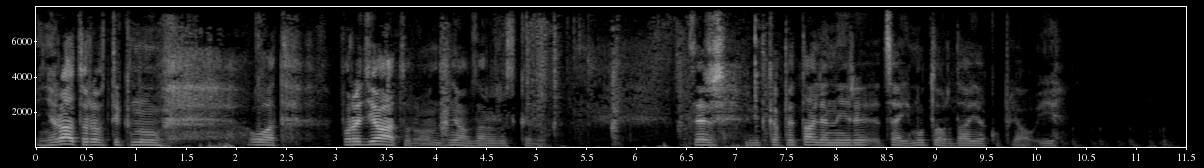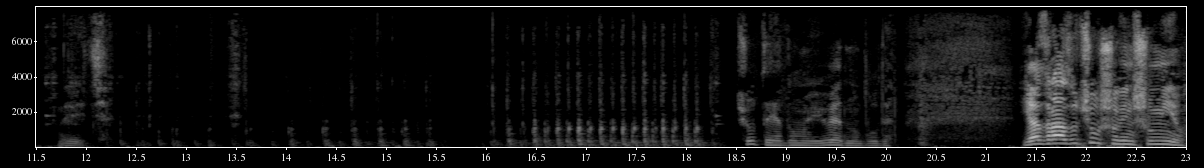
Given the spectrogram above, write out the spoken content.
Генератора втикнув. От. По радіатору, он зняв, зараз розкажу. Це ж від капіталяний цей мотор, да, я купляв. І дивіться. Чути, я думаю, і видно буде. Я зразу чув, що він шумів,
